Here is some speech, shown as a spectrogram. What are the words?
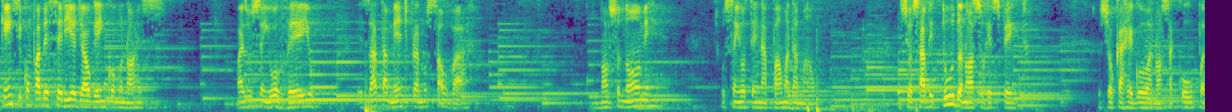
Quem se compadeceria de alguém como nós? Mas o Senhor veio exatamente para nos salvar. Nosso nome, o Senhor tem na palma da mão. O Senhor sabe tudo a nosso respeito. O Senhor carregou a nossa culpa,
